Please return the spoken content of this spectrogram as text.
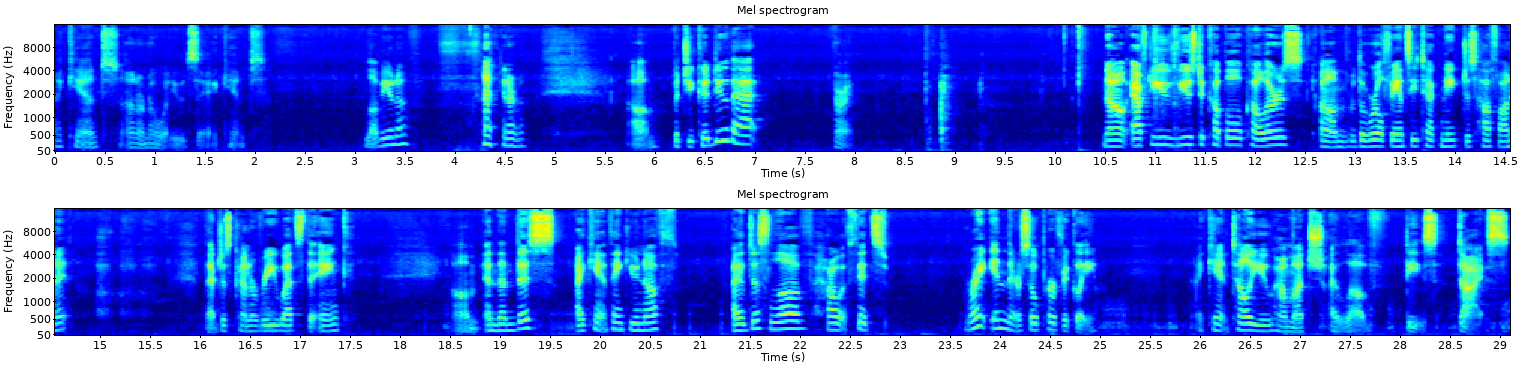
I can't, I don't know what you would say. I can't love you enough? I don't know. Um, but you could do that. All right. Now, after you've used a couple colors, um, the Real Fancy technique, just huff on it. That just kind of re-wets the ink. Um, and then this, I can't thank you enough. I just love how it fits right in there so perfectly. I can't tell you how much I love these dies.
